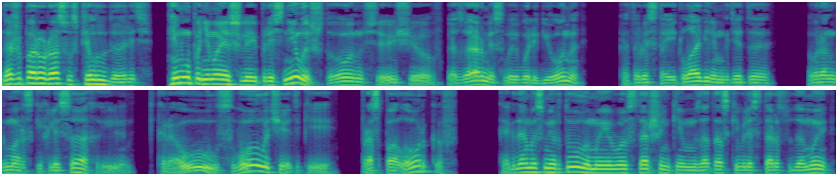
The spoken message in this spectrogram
Даже пару раз успел ударить. Ему, понимаешь ли, приснилось, что он все еще в казарме своего легиона, который стоит лагерем где-то в рангмарских лесах, и караул, сволочи такие, проспал орков. Когда мы с Мертулом и его старшеньким затаскивали старосту домой,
